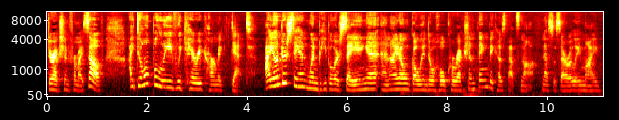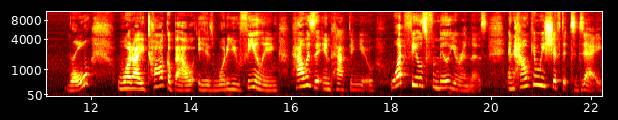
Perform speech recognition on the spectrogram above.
direction for myself. I don't believe we carry karmic debt. I understand when people are saying it, and I don't go into a whole correction thing because that's not necessarily my role. What I talk about is what are you feeling? How is it impacting you? What feels familiar in this? And how can we shift it today?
